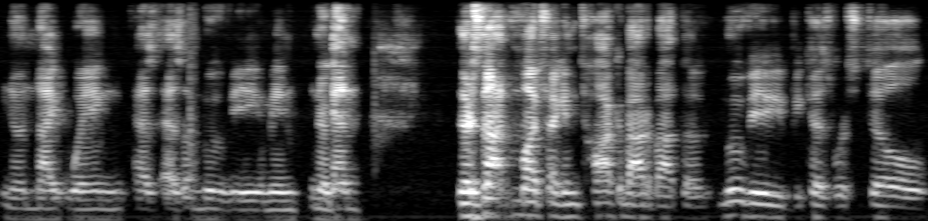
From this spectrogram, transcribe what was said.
you know Nightwing as as a movie. I mean, you know, again, there's not much I can talk about about the movie because we're still.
